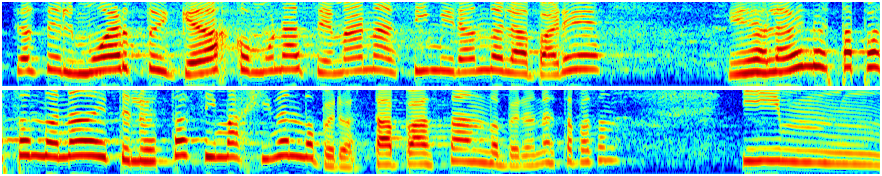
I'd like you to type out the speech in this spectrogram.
se hace el muerto y quedás como una semana así mirando la pared y a la vez no está pasando nada y te lo estás imaginando, pero está pasando, pero no está pasando. Y, mm,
